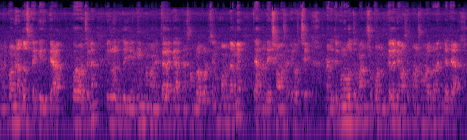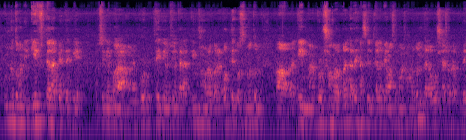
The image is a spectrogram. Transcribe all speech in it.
মানে পনেরো, দশটা কেজিতে আর করা হচ্ছে না। এগুলো কিন্তু এই নিম্নমানের তেলাপিয়া আপনি সংগ্রহ করেছেন কম দামে তাই আপনাদের এই সমস্যাটি হচ্ছে। আপনারা যদি গুণগত মানসম্পন্ন তেলাপিয়া মাছের কোনো সংগ্রহ করেন যেটা উন্নত মানের গিফট তেলাপিয়া থেকে হচ্ছে মানে ব্রোড থেকে হচ্ছে তারা ডিম সংগ্রহ করে প্রত্যেক বছর নতুন ডিম মানে ব্রোড সংগ্রহ করে, তাদের কাছে তেলাপিয়া মাছের কোনো সংগ্রহ করেন তারা অবশ্যই আশা করি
